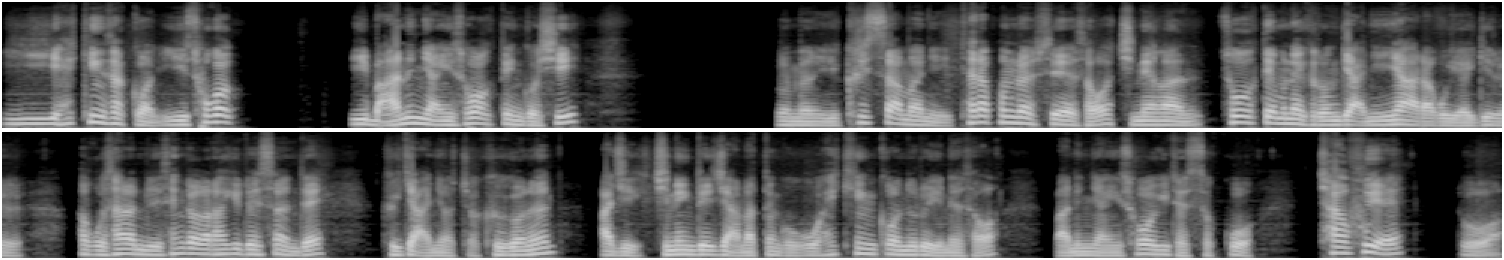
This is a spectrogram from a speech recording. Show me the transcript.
이 해킹 사건, 이 소각, 이 많은 양이 소각된 것이 그러면 이 크리스 아만이 테라폼 랩스에서 진행한 소각 때문에 그런 게 아니냐라고 얘기를 하고 사람들이 생각을 하기도 했었는데 그게 아니었죠. 그거는 아직 진행되지 않았던 거고 해킹 건으로 인해서 많은 양이 소각이 됐었고 차후에 또,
